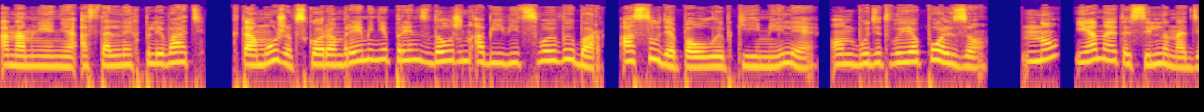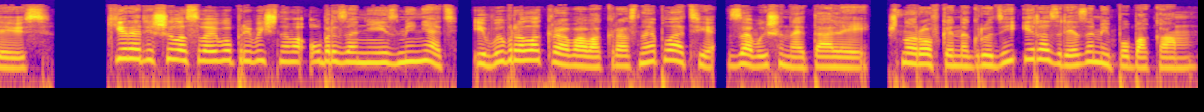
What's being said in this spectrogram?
а на мнение остальных плевать. К тому же в скором времени принц должен объявить свой выбор, а судя по улыбке Эмилии, он будет в ее пользу. Ну, я на это сильно надеюсь. Кира решила своего привычного образа не изменять и выбрала кроваво-красное платье с завышенной талией, шнуровкой на груди и разрезами по бокам.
